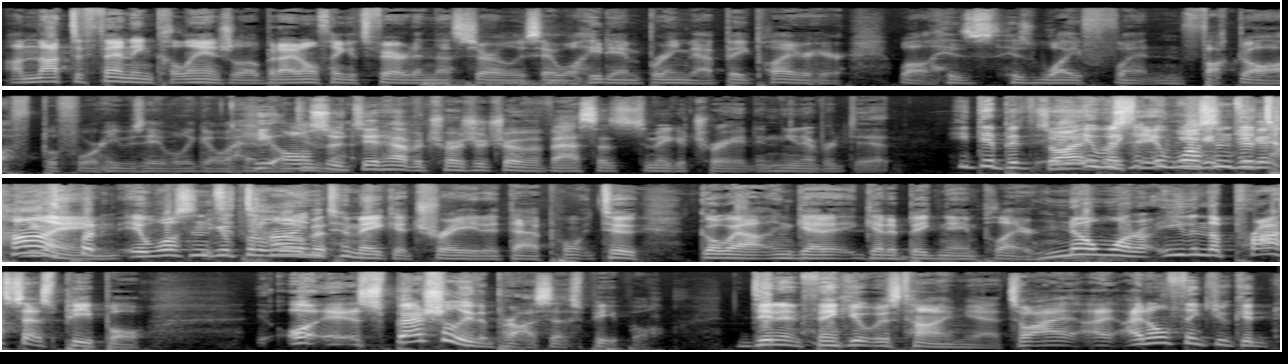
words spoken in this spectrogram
I'm not defending Colangelo, but I don't think it's fair to necessarily say, well, he didn't bring that big player here. Well, his his wife went and fucked off before he was able to go ahead. he also did have a treasure trove of assets to make a trade, and he never did. He did, but So I- it was, like, it, you, wasn't the you can- you can time. put- it wasn't the can put a little time bit- to make a trade at that point to go out and get a, get a big name player. No one, even the process people, Oh, especially the process people, didn't think it was time yet. So I, I, don't think you could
